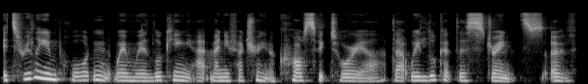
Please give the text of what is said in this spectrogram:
It's really important when we're looking at manufacturing across Victoria that we look at the strengths of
